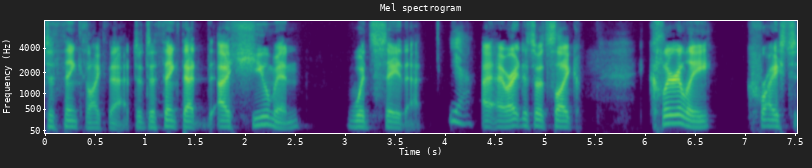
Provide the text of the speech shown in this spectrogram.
to think like that, to, to think that a human would say that. Yeah. I, I, right. So it's like, clearly Christ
